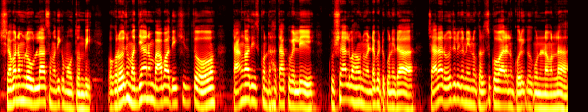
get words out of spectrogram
శ్రవణంలో ఉల్లాసం అధికమవుతుంది. ఒకరోజు మధ్యాహ్నం బాబా దీక్షితుతో టాంగా తీసుకుని రహతాకు వెళ్ళి కుశాల్ బాబును వెంటబెట్టుకునిరా చాలా రోజులుగా నేను కలుసుకోవాలని కోరిక ఉండడం వల్ల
